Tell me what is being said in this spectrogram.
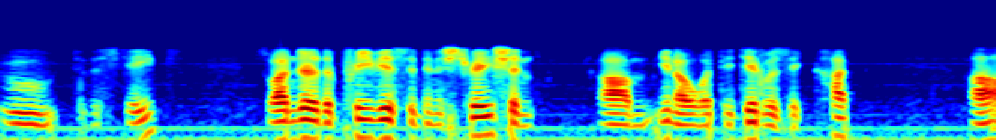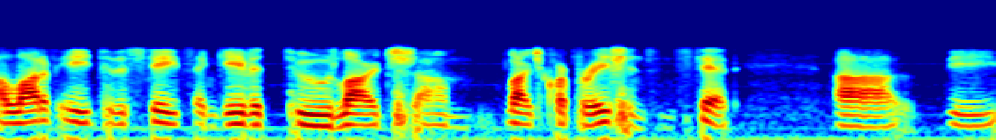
to to the states. So under the previous administration, um, you know, what they did was they cut uh, a lot of aid to the states and gave it to large um, large corporations instead. Uh, the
